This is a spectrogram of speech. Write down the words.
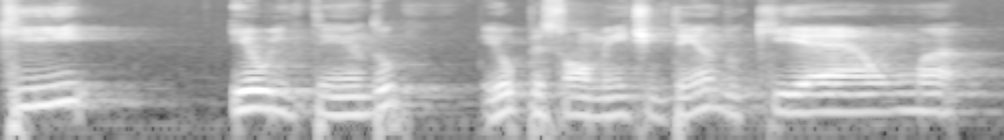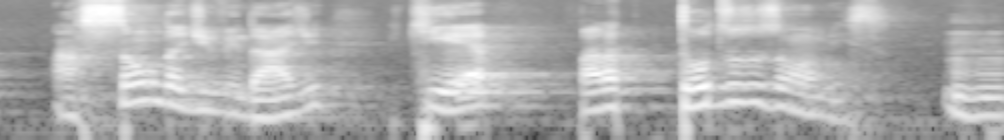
que eu entendo, eu pessoalmente entendo, que é uma ação da divindade que é para todos os homens. Uhum.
